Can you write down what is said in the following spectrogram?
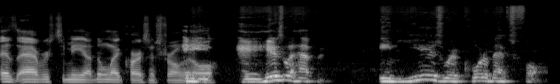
as average to me. I don't like Carson Strong at all. And here's what happened in years where quarterbacks fall,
